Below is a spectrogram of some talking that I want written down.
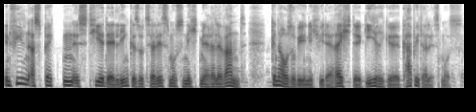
In vielen Aspekten ist hier der linke Sozialismus nicht mehr relevant, genauso wenig wie der rechte, gierige Kapitalismus.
